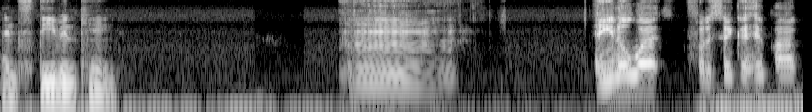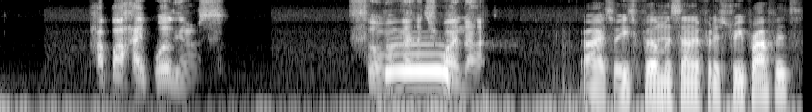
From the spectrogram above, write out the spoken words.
and Stephen King? Mm. And you know what? For the sake of hip hop, how about Hype Williams film a match? Why not? All right, so he's filming something for the Street Profits.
